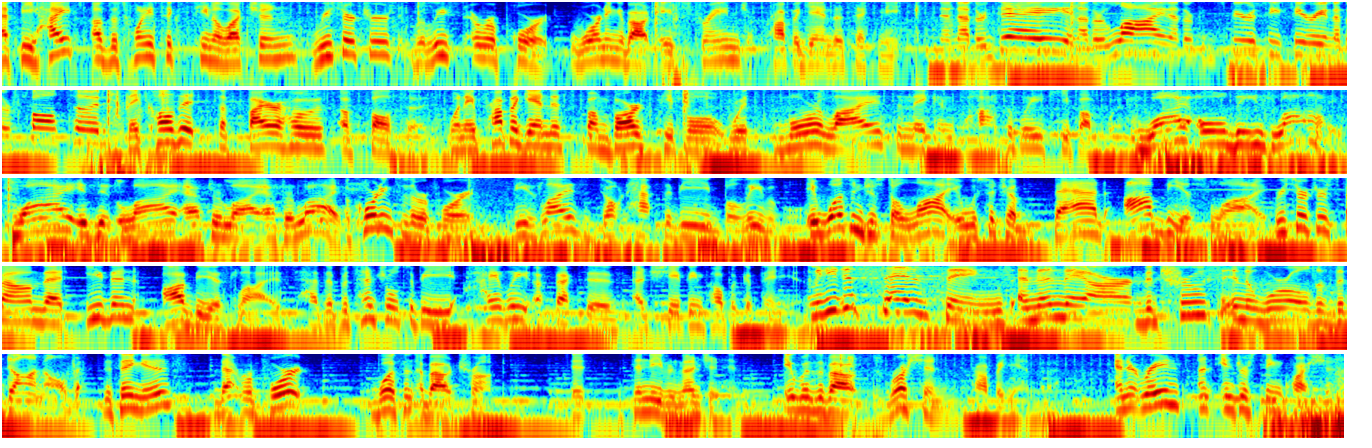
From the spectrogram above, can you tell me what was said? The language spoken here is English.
At the height of the 2016 election, researchers released a report warning about a strange propaganda technique. Another day, another lie, another conspiracy theory, another falsehood. They called it the fire hose of falsehood, when a propagandist bombards people with more lies than they can possibly keep up with. Why all these lies? Why is it lie after lie after lie? According to the report, these lies don't have to be believable. It wasn't just a lie, it was such a bad, obvious lie. Researchers found that even obvious lies had the potential to be highly effective at shaping public opinion. I mean, he just says things and then they are the truth in the world of the Donald. The thing is, that report wasn't about Trump. It didn't even mention him. It was about Russian propaganda. And it raised an interesting question.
